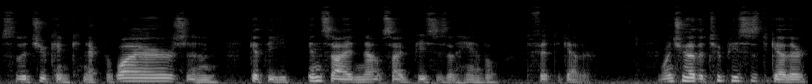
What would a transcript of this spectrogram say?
so that you can connect the wires and get the inside and outside pieces of the handle to fit together. Once you have the two pieces together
